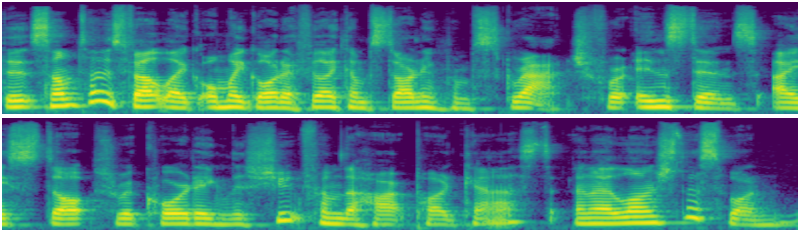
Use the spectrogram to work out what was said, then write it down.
that sometimes felt like, oh my God, I feel like I'm starting from scratch. For instance, I stopped recording the Shoot from the Heart podcast and I launched this one.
